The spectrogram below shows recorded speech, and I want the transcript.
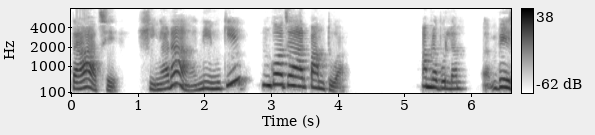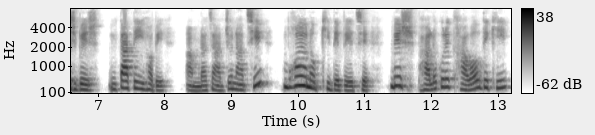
তা আছে সিঙ্গারা নিমকি, গজা আর পান্তুয়া। আমরা বললাম, বেশ বেশ, তাতেই হবে। আমরা চারজন আছি, ভয়ানক খিদে পেয়েছে। বেশ ভালো করে খাওয়াও দেখি।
